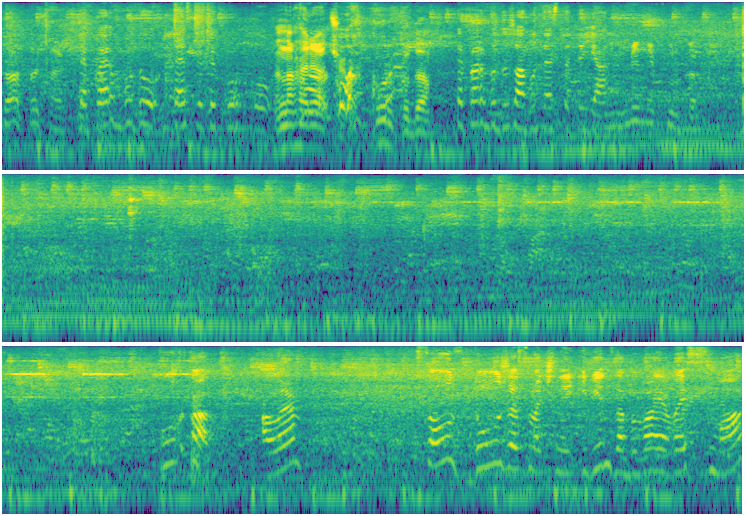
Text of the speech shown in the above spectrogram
Да, точно. Тепер буду тестити курку. На гарячу. Курку. Курку, да. Тепер буду жабу тестити я. Міні-курка. Але соус дуже смачний і він забиває весь смак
